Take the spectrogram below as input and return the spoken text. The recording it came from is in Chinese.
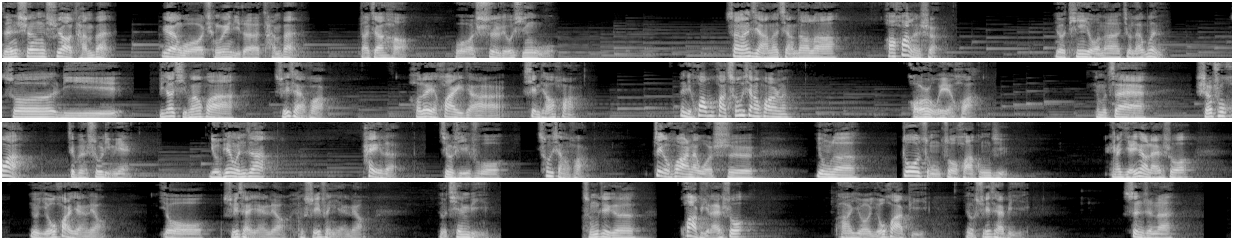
人生需要谈伴，愿我成为你的谈伴。大家好，我是刘心武。上来讲呢，讲到了画画的事儿，有听友呢就来问，说你比较喜欢画水彩画，后来也画一点线条画，那你画不画抽象画呢？偶尔我也画。那么在《十二幅画》这本书里面，有篇文章配的就是一幅抽象画。这个画呢，我是用了多种作画工具。那颜料来说，有油画颜料，有水彩颜料，有水粉颜料，有铅笔。从这个画笔来说，啊，有油画笔，有水彩笔。甚至呢，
